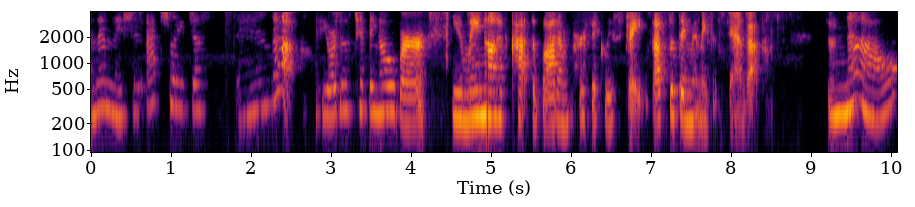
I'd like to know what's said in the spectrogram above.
and then they should actually just stand up. If yours is tipping over, you may not have cut the bottom perfectly straight. That's the thing that makes it stand up. So now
